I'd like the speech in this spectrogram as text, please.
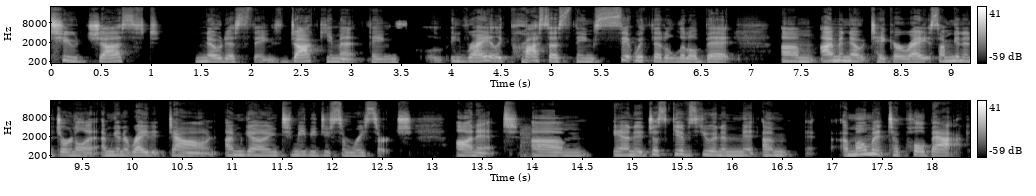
to just notice things, document things, right? Like process things, sit with it a little bit. Um, I'm a note taker, right? So I'm going to journal it. I'm going to write it down. I'm going to maybe do some research on it. Um, and it just gives you an, um, a moment to pull back.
